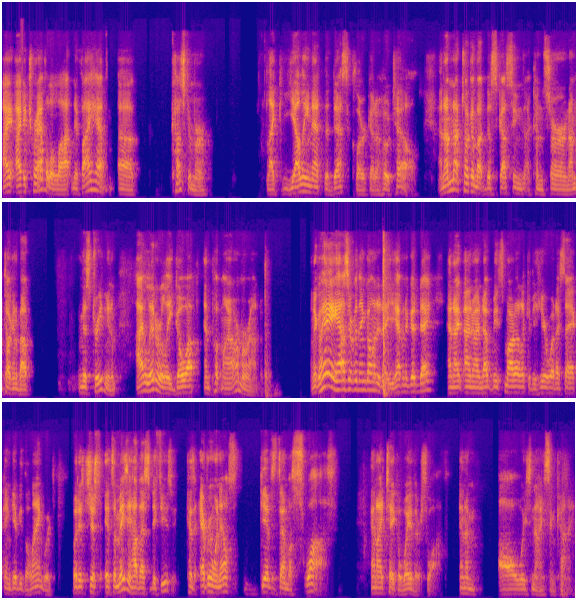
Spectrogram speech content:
I, I travel a lot. And if I have a customer like yelling at the desk clerk at a hotel. And I'm not talking about discussing a concern. I'm talking about mistreating them. I literally go up and put my arm around them. And I go, hey, how's everything going today? You having a good day? And I, I know be smart aleck. If you hear what I say, I can give you the language. But it's just, it's amazing how that's diffusing because everyone else gives them a swath and I take away their swath. And I'm always nice and kind.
